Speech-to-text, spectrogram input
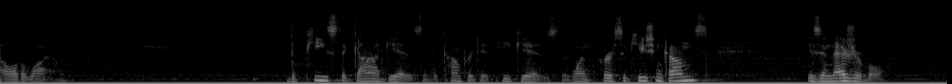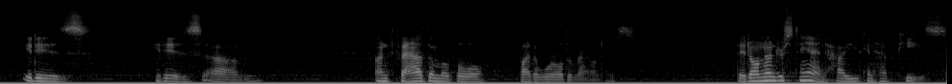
All the while the peace that God gives and the comfort that He gives, that when persecution comes, is immeasurable. It is, it is um, unfathomable by the world around us. They don't understand how you can have peace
